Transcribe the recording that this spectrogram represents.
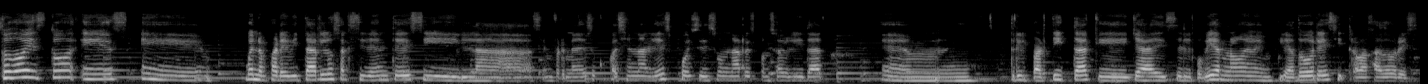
todo esto es, eh, bueno, para evitar los accidentes y las enfermedades ocupacionales, pues es una responsabilidad Em, tripartita que ya es del gobierno, empleadores y trabajadores.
